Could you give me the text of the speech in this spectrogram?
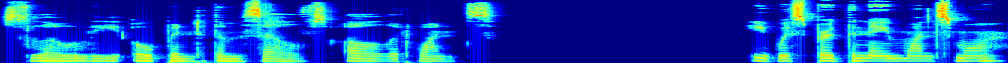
slowly opened themselves all at once. He whispered the name once more.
